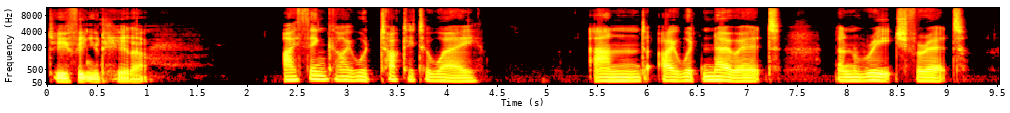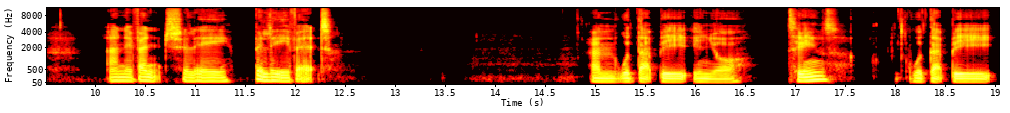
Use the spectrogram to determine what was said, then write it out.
Do you think you'd hear that? I think I would tuck it away and I would know it and reach for it and eventually believe it. And would that be in your teens? Would that be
